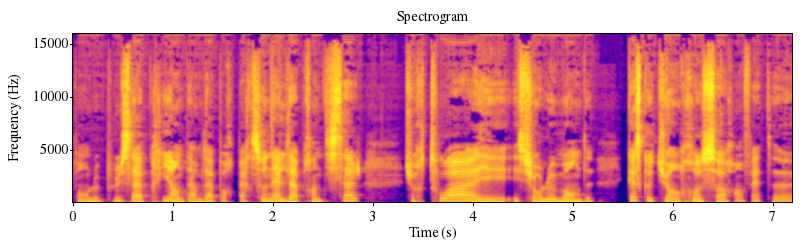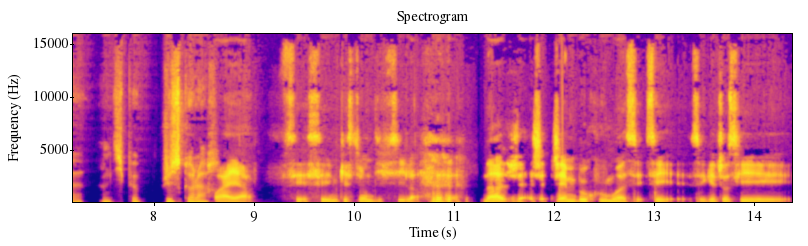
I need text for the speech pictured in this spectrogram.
t'ont le plus appris en termes d'apport personnel, d'apprentissage, sur toi et, sur le monde. Qu'est-ce que tu en ressors en fait euh, un petit peu plus que là Ouais, c'est, une question difficile. Hein. non, j'aime beaucoup moi. C'est, quelque chose qui est,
